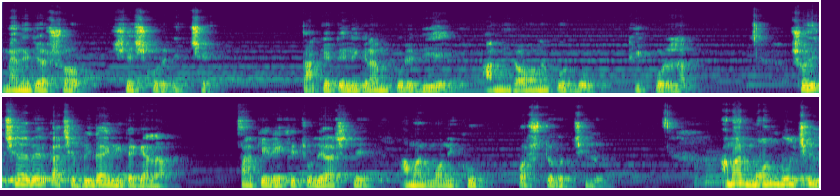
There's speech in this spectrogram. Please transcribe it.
ম্যানেজার সব শেষ করে দিচ্ছে। তাকে টেলিগ্রাম করে দিয়ে আমি রওনা করব, ঠিক করলাম। শহীদ সাহেবের কাছে বিদায় নিতে গেলাম। তাকে রেখে চলে আসতে আমার মনে খুব কষ্ট হচ্ছিল। আমার মন বলছিল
